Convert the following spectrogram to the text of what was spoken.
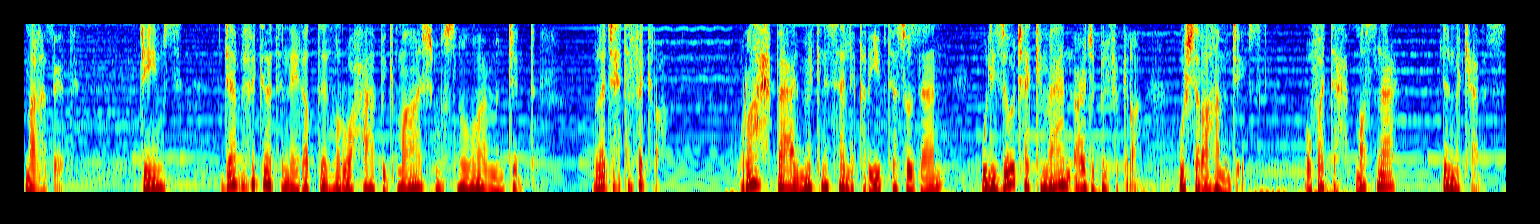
ما غزيت. جيمس جاب فكرة أنه يغطي المروحة بقماش مصنوع من جلد ونجحت الفكرة. وراح باع المكنسة لقريبته سوزان واللي زوجها كمان أعجب بالفكرة واشتراها من جيمس وفتح مصنع للمكانس.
